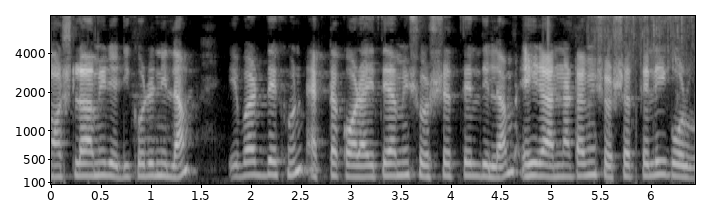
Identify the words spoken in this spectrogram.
মশলা আমি রেডি করে নিলাম এবার দেখুন, একটা কড়াইতে আমি সর্ষের তেল দিলাম এই রান্নাটা আমি সর্ষের তেলেই করব।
